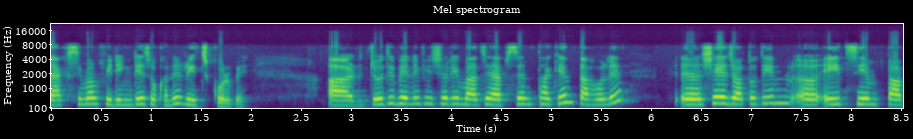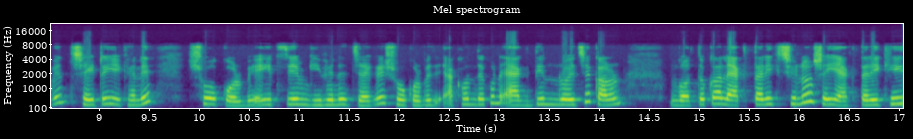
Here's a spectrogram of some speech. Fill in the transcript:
ম্যাক্সিমাম ফিডিং ডেজ ওখানে রিচ করবে। আর যদি বেনিফিশিয়ারি মাঝে অ্যাবসেন্ট থাকেন, তাহলে সে যতদিন এইচ সিএম পাবেন, সেইটাই এখানে শো করবে। এইচ সিএম গিভেনের জায়গায় শো করবে। এখন দেখুন একদিন রয়েছে, কারণ গতকাল এক তারিখ ছিল, সেই এক তারিখেই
